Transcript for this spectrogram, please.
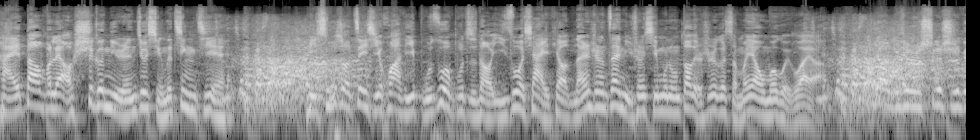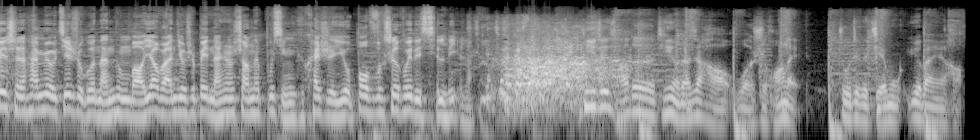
还到不了是个女人就行的境界。你说说这期话题不做不知道，一做吓一跳。男生在女生心目中到底是个什么妖魔鬼怪啊？要不就是涉世未深，还没有接触过男同胞；要不然就是被男生伤的不行，开始有报复社会的心理了。DJ 曹的听友大家好，我是黄磊。祝这个节目越办越好。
